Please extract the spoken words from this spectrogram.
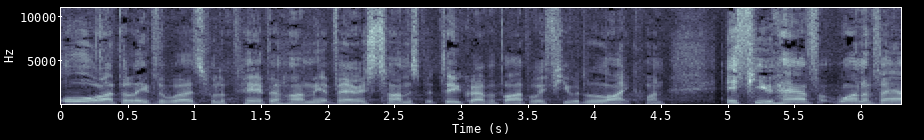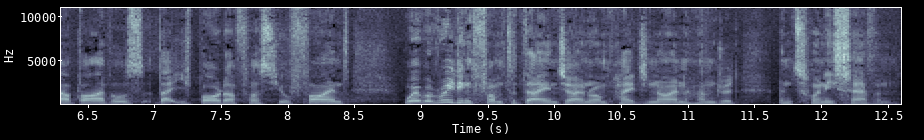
Or I believe the words will appear behind me at various times, but do grab a Bible if you would like one. If you have one of our Bibles that you've borrowed off us, you'll find where we're reading from today in Jonah on page 927.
